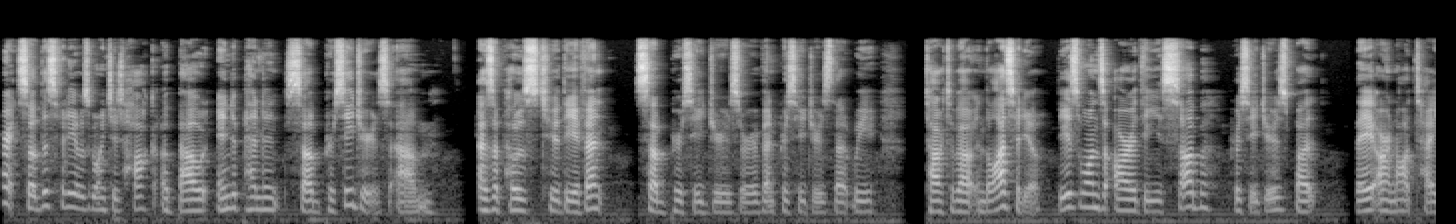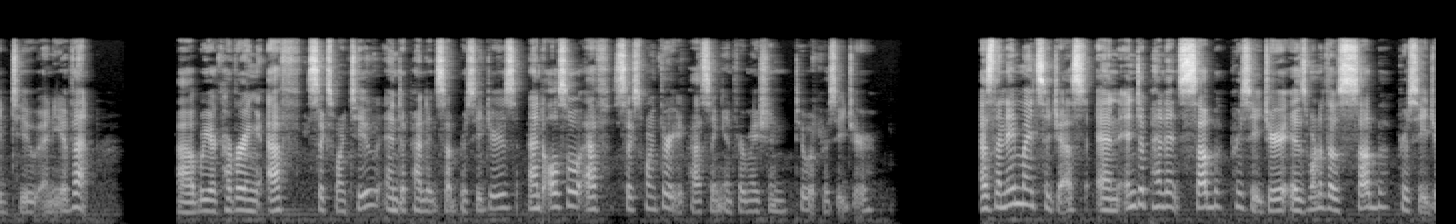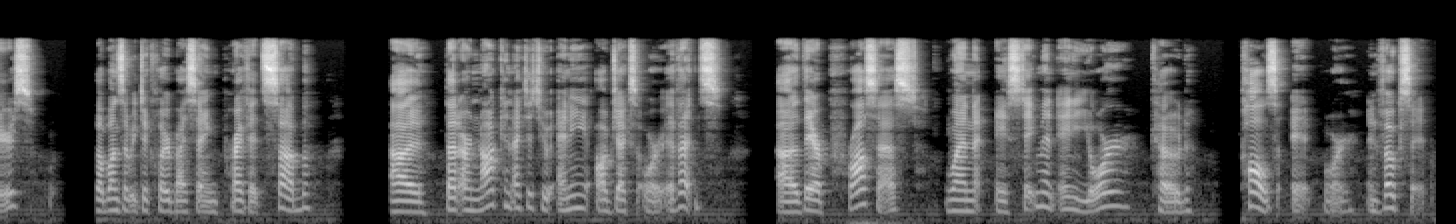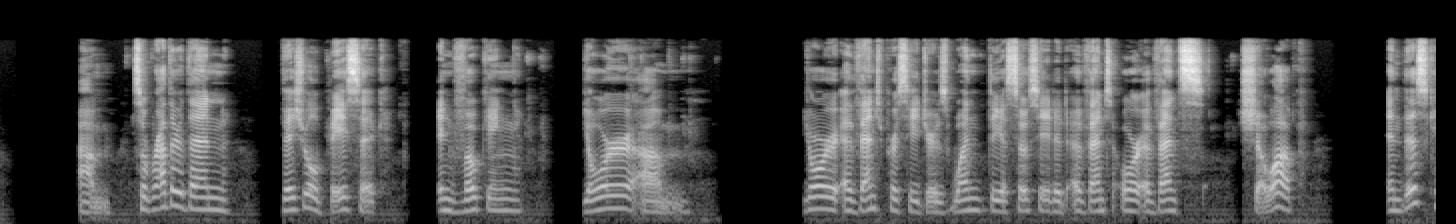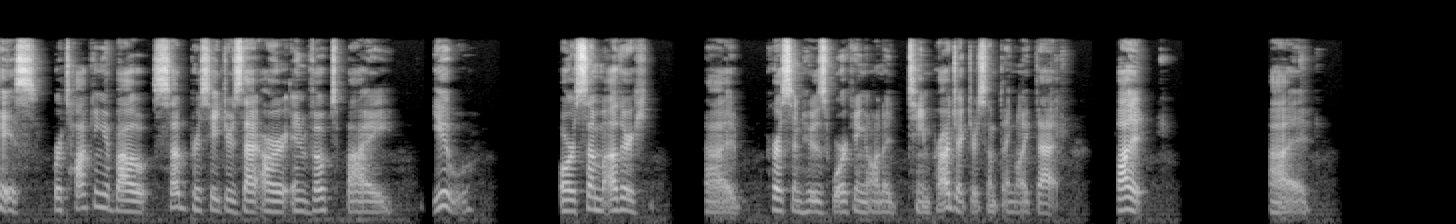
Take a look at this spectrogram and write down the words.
Alright, so this video is going to talk about independent sub-procedures, um, as opposed to the event sub-procedures or event procedures that we talked about in the last video. These ones are the sub-procedures, but they are not tied to any event. Uh, we are covering F6.2, independent sub-procedures, and also F6.3, passing information to a procedure. As the name might suggest, an independent sub-procedure is one of those sub-procedures the ones that we declared by saying private sub, uh, that are not connected to any objects or events. Uh, they are processed when a statement in your code calls it or invokes it. Um, so rather than Visual Basic invoking your um, your event procedures when the associated event or events show up, in this case, we're talking about sub procedures that are invoked by you or some other uh, person who's working on a team project or something like that. But uh,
